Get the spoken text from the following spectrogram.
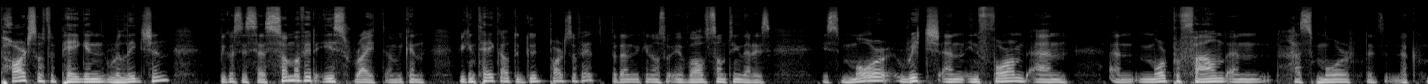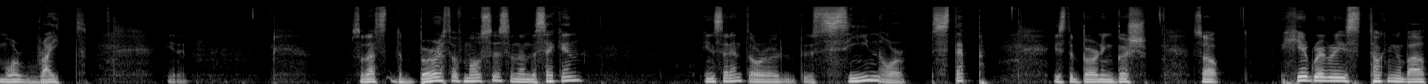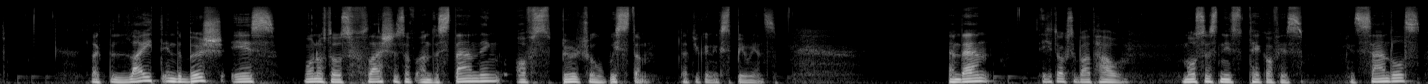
parts of the pagan religion, because it says some of it is right and we can we can take out the good parts of it but then we can also evolve something that is is more rich and informed and and more profound and has more like more right in it. So that's the birth of moses. And then the second incident or scene or step is the burning bush. So here gregory is talking about like the light in the bush is one of those flashes of understanding of spiritual wisdom that you can experience. And then he talks about how Moses needs to take off his his sandals,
